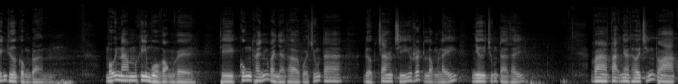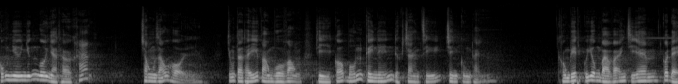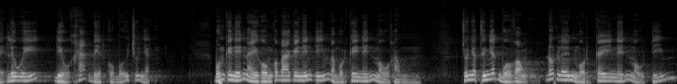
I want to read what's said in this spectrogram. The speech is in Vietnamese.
Kính thưa cộng đoàn, mỗi năm khi mùa vọng về thì cung thánh và nhà thờ của chúng ta được trang trí rất lộng lẫy như chúng ta thấy. Và tại nhà thờ chính tòa cũng như những ngôi nhà thờ khác trong giáo hội, chúng ta thấy vào mùa vọng thì có bốn cây nến được trang trí trên cung thánh. Không biết quý ông bà và anh chị em có để lưu ý điều khác biệt của mỗi Chúa Nhật. Bốn cây nến này gồm có ba cây nến tím và một cây nến màu hồng. Chúa Nhật thứ nhất mùa vọng, đốt lên một cây nến màu tím.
